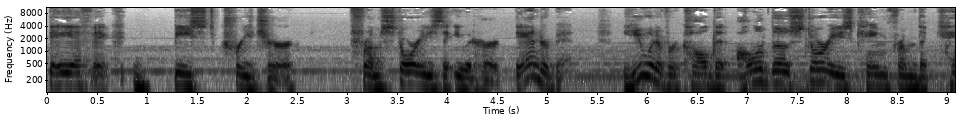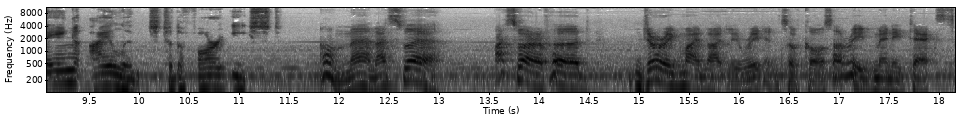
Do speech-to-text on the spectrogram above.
deific beast creature from stories that you had heard. Danderbin, you would have recalled that all of those stories came from the Kang Islands to the far east. Oh man, I swear. I swear I've heard during my nightly readings, of course. I read many texts.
